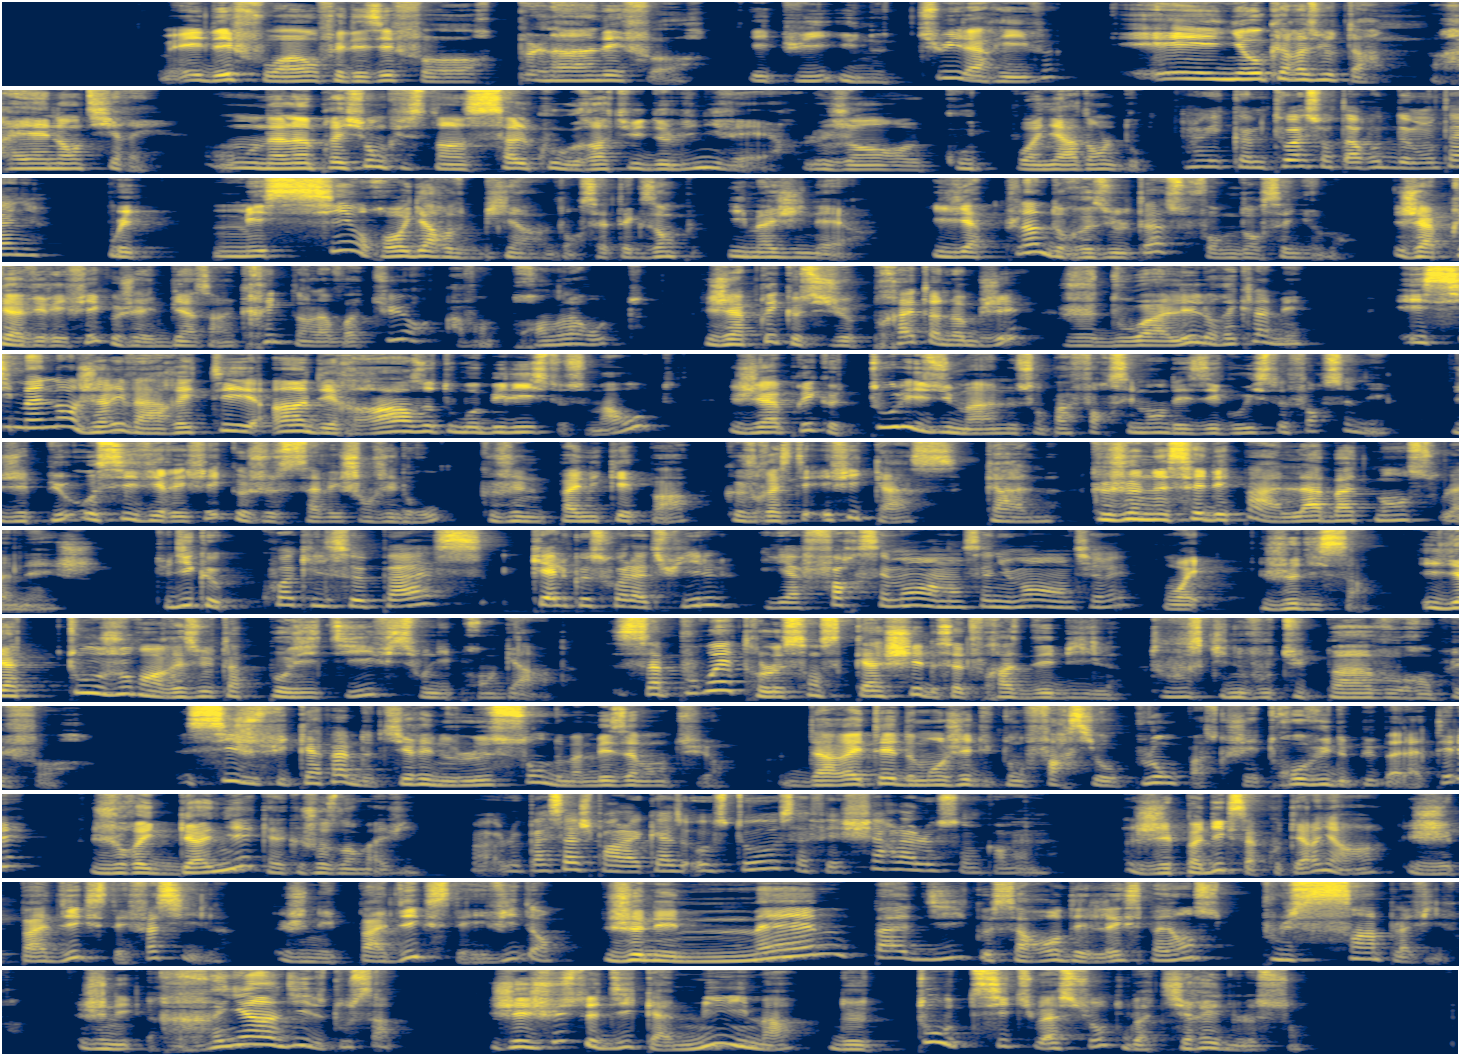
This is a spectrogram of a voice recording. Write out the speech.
Mais des fois, on fait des efforts, plein d'efforts, et puis une tuile arrive, et il n'y a aucun résultat, rien en tirer. On a l'impression que c'est un sale coup gratuit de l'univers, le genre coup de poignard dans le dos. Oui, comme toi sur ta route de montagne. Oui, mais si on regarde bien dans cet exemple imaginaire, il y a plein de résultats sous forme d'enseignement. J'ai appris à vérifier que j'avais bien un cric dans la voiture avant de prendre la route. J'ai appris que si je prête un objet, je dois aller le réclamer. Et si maintenant j'arrive à arrêter un des rares automobilistes sur ma route, j'ai appris que tous les humains ne sont pas forcément des égoïstes forcenés. J'ai pu aussi vérifier que je savais changer de roue, que je ne paniquais pas, que je restais efficace, calme, que je ne cédais pas à l'abattement sous la neige. Tu dis que quoi qu'il se passe, quelle que soit la tuile, il y a forcément un enseignement à en tirer? Oui, je dis ça il y a toujours un résultat positif si on y prend garde. Ça pourrait être le sens caché de cette phrase débile. Tout ce qui ne vous tue pas vous rend plus fort. Si je suis capable de tirer une leçon de ma mésaventure, d'arrêter de manger du thon farci au plomb parce que j'ai trop vu de pub à la télé, j'aurais gagné quelque chose dans ma vie. Le passage par la case hosto, ça fait cher la leçon quand même. J'ai pas dit que ça coûtait rien, hein. j'ai pas dit que c'était facile, je n'ai pas dit que c'était évident, je n'ai même pas dit que ça rendait l'expérience plus simple à vivre. Je n'ai rien dit de tout ça. J'ai juste dit qu'à minima, de toute situation, tu dois tirer une leçon.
